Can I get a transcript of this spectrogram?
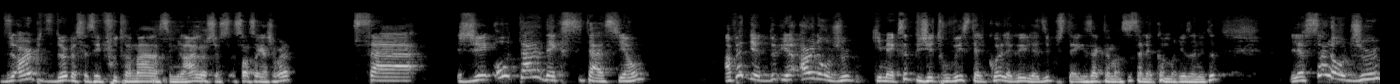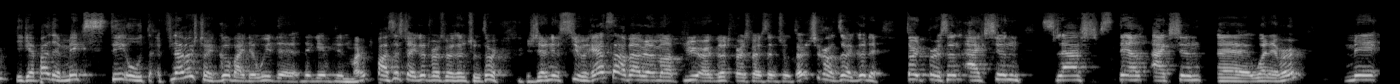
du 1 puis du 2, parce que c'est foutrement similaire, là, on se cache pas, là, ça, j'ai autant d'excitation. En fait, il y, a deux- il y a un autre jeu qui m'excite, puis j'ai trouvé c'était le quoi, le gars, il l'a dit, puis c'était exactement ça, ça l'a comme résonné tout. Le seul autre jeu qui est capable de m'exciter autant. Finalement, je suis un gars, by the way, de, de gameplay de même. Je pensais que j'étais un gars de first-person shooter. Je ne suis vraisemblablement plus un gars de first-person shooter. Je suis rendu un gars de third-person action slash stealth action, euh, whatever. Mais,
